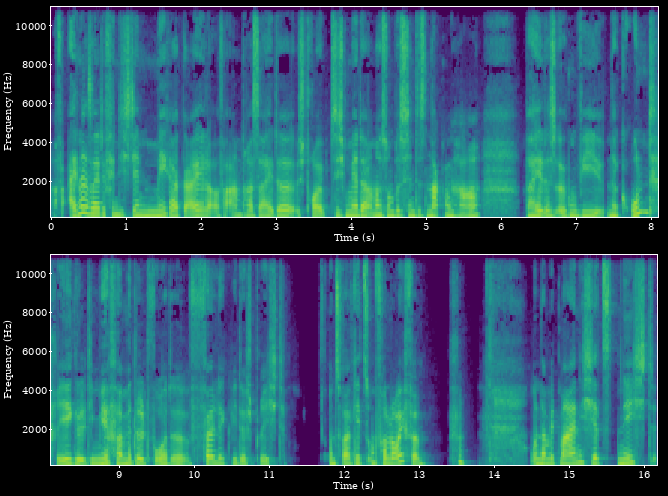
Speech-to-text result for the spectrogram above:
Auf einer Seite finde ich den mega geil, auf anderer Seite sträubt sich mir da immer so ein bisschen das Nackenhaar, weil das irgendwie einer Grundregel, die mir vermittelt wurde, völlig widerspricht. Und zwar geht es um Verläufe. Und damit meine ich jetzt nicht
